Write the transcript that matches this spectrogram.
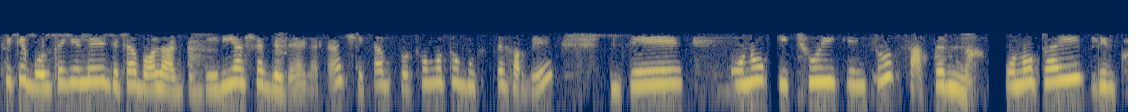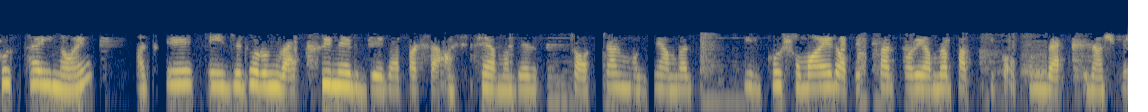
থেকে বলতে গেলে যেটা বলার যে বেরিয়ে আসার যে জায়গাটা, সেটা প্রথমত বুঝতে হবে যে কোনো কিছুই কিন্তু সার্টেন না। কোনোটাই দীর্ঘস্থায়ী নয়। আজকে এই যে ধরুন ভ্যাকসিনের যে ব্যাপারটা আসছে আমাদের চর্চার মধ্যে, আমরা দীর্ঘ সময়ের অপেক্ষার পরে আমরা ভাবছি কখন ভ্যাকসিন আসবে।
